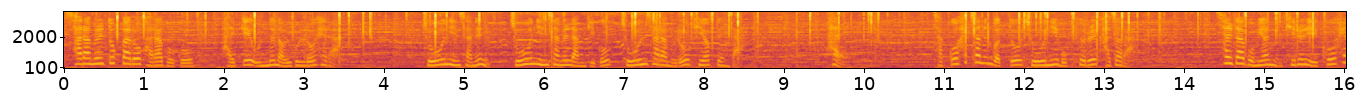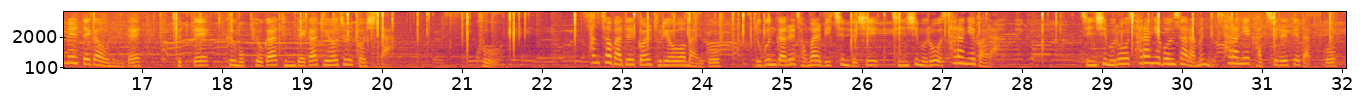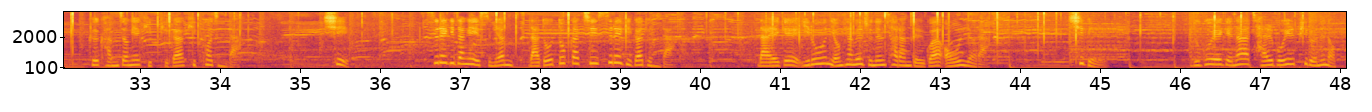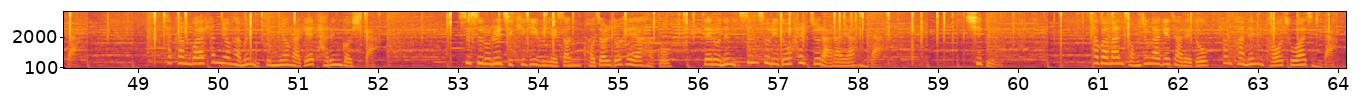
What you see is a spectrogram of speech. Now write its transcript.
사람을 똑바로 바라보고 밝게 웃는 얼굴로 해라. 좋은 인사는 좋은 인상을 남기고 좋은 사람으로 기억된다. 8. 자꾸 하찮은 것도 좋으니 목표를 가져라. 살다 보면 길을 잃고 헤맬 때가 오는데 그때 그 목표가 등대가 되어줄 것이다. 9. 상처받을 걸 두려워 말고 누군가를 정말 미친 듯이 진심으로 사랑해봐라. 진심으로 사랑해본 사람은 사랑의 가치를 깨닫고 그 감정의 깊이가 깊어진다. 10. 쓰레기장에 있으면 나도 똑같이 쓰레기가 된다. 나에게 이로운 영향을 주는 사람들과 어울려라. 11. 누구에게나 잘 보일 필요는 없다. 착함과 현명함은 분명하게 다른 것이다. 스스로를 지키기 위해선 거절도 해야 하고 때로는 쓴소리도 할 줄 알아야 한다. 12. 사과만 정중하게 잘해도 평판은 더 좋아진다.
